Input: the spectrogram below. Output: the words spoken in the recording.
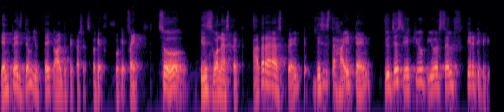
encourage them. You take all the precautions. Okay, okay, fine. So this is one aspect. Other aspect, this is the high time you just equip yourself theoretically.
